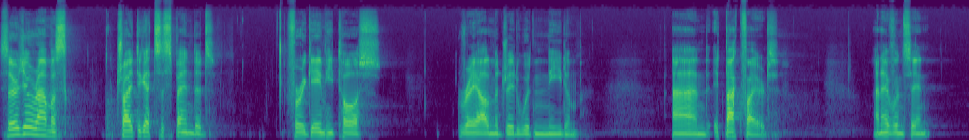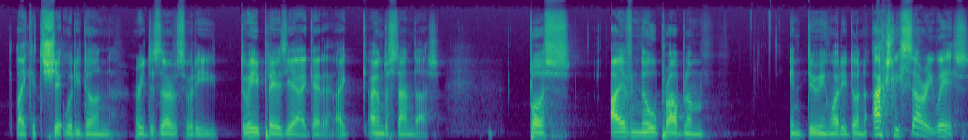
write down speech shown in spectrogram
Sergio Ramos tried to get suspended for a game he thought Real Madrid wouldn't need him. And it backfired. And everyone's saying, like, it's shit what he done, or he deserves what he. The way he plays, yeah, I get it. I, I understand that. But I have no problem in doing what he done. Actually, sorry, wait.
